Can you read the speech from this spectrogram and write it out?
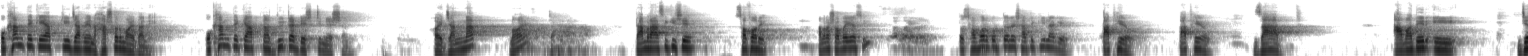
ওখান থেকে আপনি যাবেন হাসর ময়দানে। ওখান থেকে আপনার দুইটা ডেস্টিনেশন হয় জান্নাত, নয় জাহান্নাম। তা আমরা আসি কিসে? সফরে। আমরা সবাই আছি তো সফর করতে হলে সাথে কি লাগে? পাথেয় পাথেয়, জাত। আমাদের এই যে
